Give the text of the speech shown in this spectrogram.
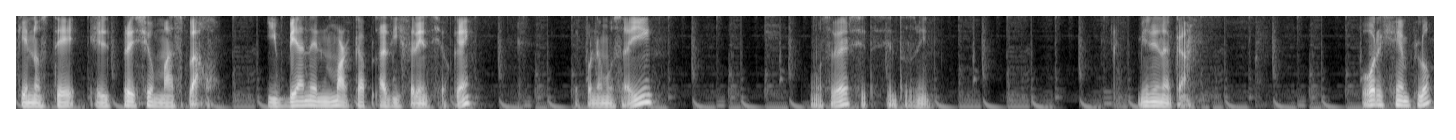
que nos dé el precio más bajo. Y vean el markup, la diferencia, ¿ok? Le ponemos ahí. Vamos a ver, 700 mil. Miren acá. Por ejemplo,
